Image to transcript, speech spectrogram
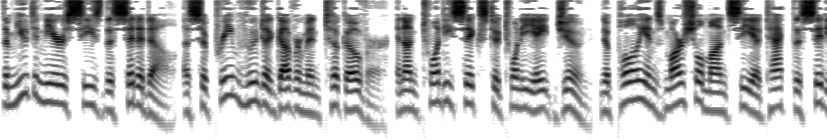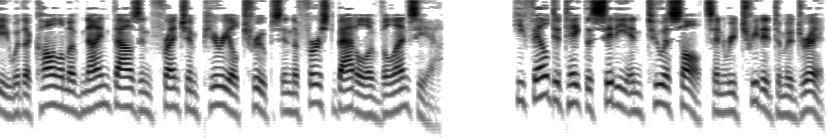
The mutineers seized the citadel, a supreme junta government took over, and on 26–28 June, Napoleon's Marshal Moncey attacked the city with a column of 9,000 French imperial troops in the First Battle of Valencia. He failed to take the city in two assaults and retreated to Madrid.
